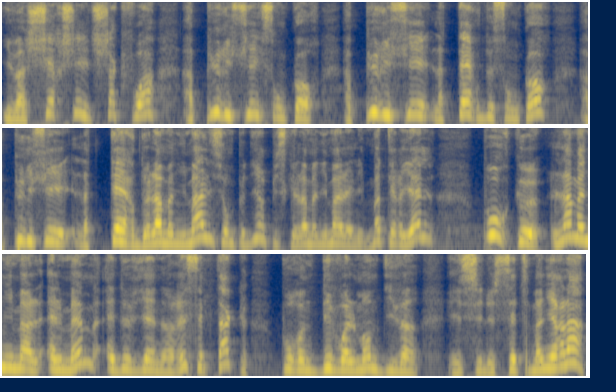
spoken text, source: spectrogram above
il va chercher chaque fois à purifier son corps, à purifier la terre de son corps, à purifier la terre de l'âme animale, si on peut dire, puisque l'âme animale, elle est matérielle, pour que l'âme animale elle-même, elle devienne un réceptacle pour un dévoilement divin. Et c'est de cette manière-là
